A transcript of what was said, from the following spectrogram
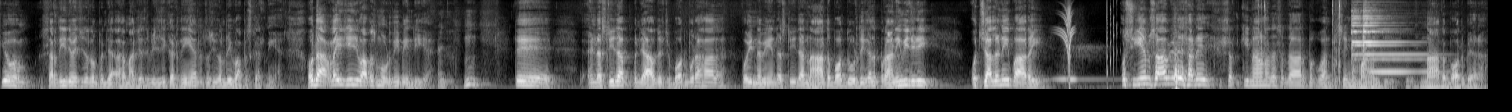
ਕਿ ਉਹ ਸਰਦੀ ਦੇ ਵਿੱਚ ਜਦੋਂ ਪੰਜਾਬ ਹਿਮਾਚਲ 'ਚ ਬਿਜਲੀ ਘਟਣੀ ਹੈ ਤਾਂ ਤੁਸੀਂ ਉਹਨਾਂ ਦੀ ਵਾਪਸ ਕਰਨੀ ਹੈ। ਉਧਾਰ ਲਈ ਚੀਜ਼ ਵਾਪਸ ਮੋੜਨੀ ਪੈਂਦੀ ਹੈ। ਹੂੰ? ਤੇ ਇੰਡਸਟਰੀ ਦਾ ਪੰਜਾਬ ਦੇ ਵਿੱਚ ਬਹੁਤ ਬੁਰਾ ਹਾਲ ਹੈ। ਕੋਈ ਨਵੀਂ ਇੰਡਸਟਰੀ ਦਾ ਨਾਂ ਤਾਂ ਬਹੁਤ ਦੂਰ ਦੀ ਗੱਲ ਪੁਰਾਣੀ ਵੀ ਜਿਹੜੀ ਉਹ ਚੱਲ ਨਹੀਂ ਪਾ ਰਹੀ। ਉਹ ਸੀਐਮ ਸਾਹਿਬ ਜਿਹੜੇ ਸਾਡੇ ਕੀ ਨਾਮ ਉਹਨਾਂ ਦਾ? ਸਰਦਾਰ ਭਗਵੰਤ ਸਿੰਘ ਮਾਨ ਜੀ। ਨਾਂ ਤਾਂ ਬਹੁਤ ਪਿਆਰਾ।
